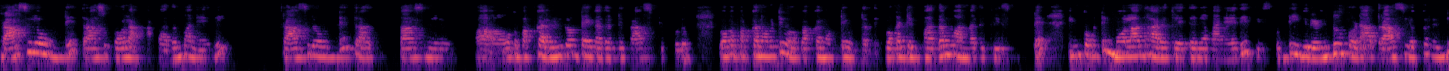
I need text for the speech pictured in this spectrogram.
త్రాసులో ఉంటే త్రాసుకోల ఆ పదం అనేది త్రాసులో ఉంటే త్రా త్రాసు ఒక పక్క రెండు ఉంటాయి కదండి రాసుకి ఇప్పుడు. ఒక పక్కన ఒకటి ఒక పక్కన ఒకటి ఉంటుంది. ఒకటి పదం అన్నది తీసుకుంటే ఇంకొకటి మూలాధార చైతన్యం అనేది తీసుకుంటే ఇవి రెండు కూడా ఆ త్రాసు యొక్క రెండు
